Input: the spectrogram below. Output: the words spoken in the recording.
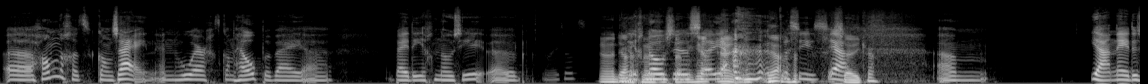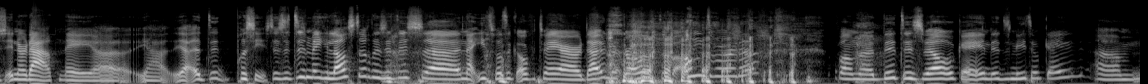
eh, handig het kan zijn. En hoe erg het kan helpen bij, eh bij diagnose. eh, hoe heet dat? Ja, Diagnoses. ja, ja, ja, ja. Ja. precies. Ja. Zeker. Ehm, ja, nee, dus inderdaad, nee, eh, ja, ja het, het- precies. Dus het is een beetje lastig. Dus het is eh, nou, iets wat ik over twee jaar duidelijker hoop te beantwoorden. Van eh, dit is wel oké en dit is niet oké. Ehm,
